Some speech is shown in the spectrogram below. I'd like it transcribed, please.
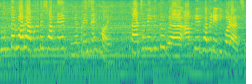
সুন্দরভাবে আপনাদের সামনে প্রেজেন্ট হয়। তার জন্য কিন্তু আপডেটভাবে রেডি করা আছে।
